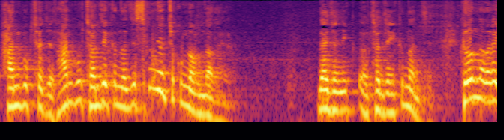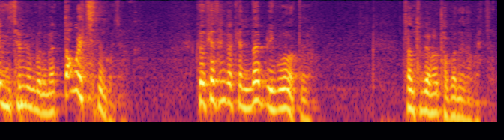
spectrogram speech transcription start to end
한국 처지에서 한국 전쟁 끝난 지 10년 조금 넘은 나라예요. 내전이 어, 전쟁이 끝난 지. 그런 나라가 2천 명 보내면 떡을 치는 거죠. 그렇게 생각했는데 미국은 어때요? 전투병을 더 보내라고 했잖아.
